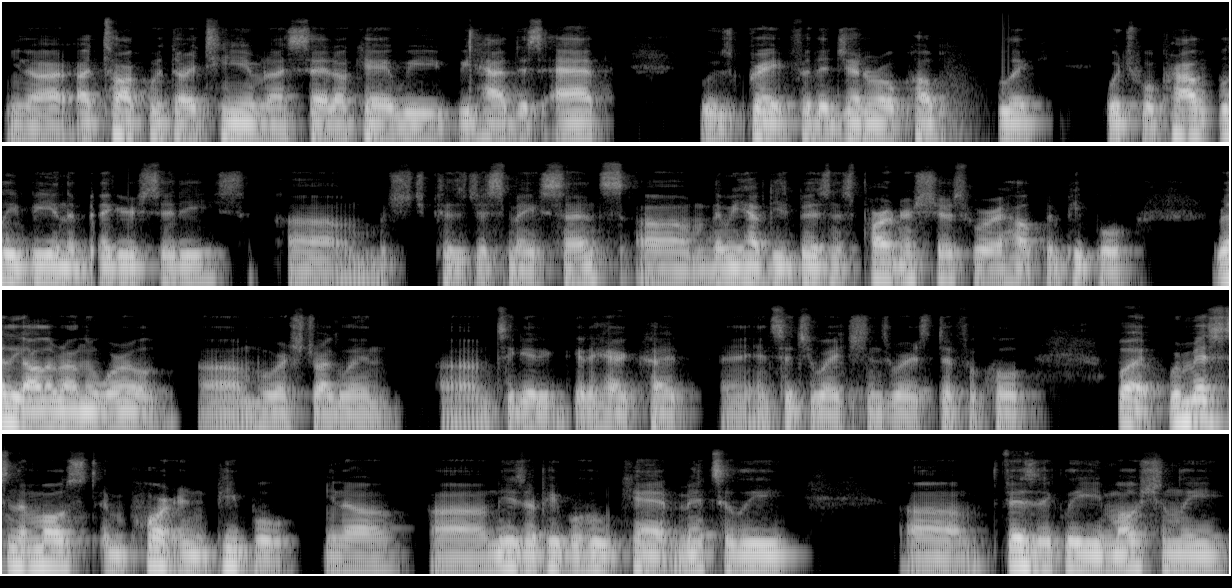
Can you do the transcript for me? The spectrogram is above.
you know I, I, talked with our team and I said, okay, we we have this app. It was great for the general public, which will probably be in the bigger cities, um, which because it just makes sense. Um, then we have these business partnerships where we're helping people really all around the world um, who are struggling um, to get a, get a haircut in situations where it's difficult. But we're missing the most important people. You know, um, these are people who can't mentally, um, physically, emotionally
